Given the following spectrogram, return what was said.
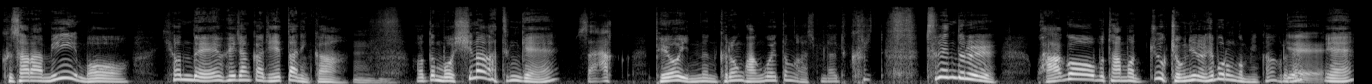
그 사람이 뭐 현대 회장까지 했다니까 음. 어떤 뭐 신화 같은 게 싹 배어 있는 그런 광고였던 것 같습니다. 트렌드를 과거부터 한번 쭉 정리를 해보는 겁니까? 그러면? 예. 예.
